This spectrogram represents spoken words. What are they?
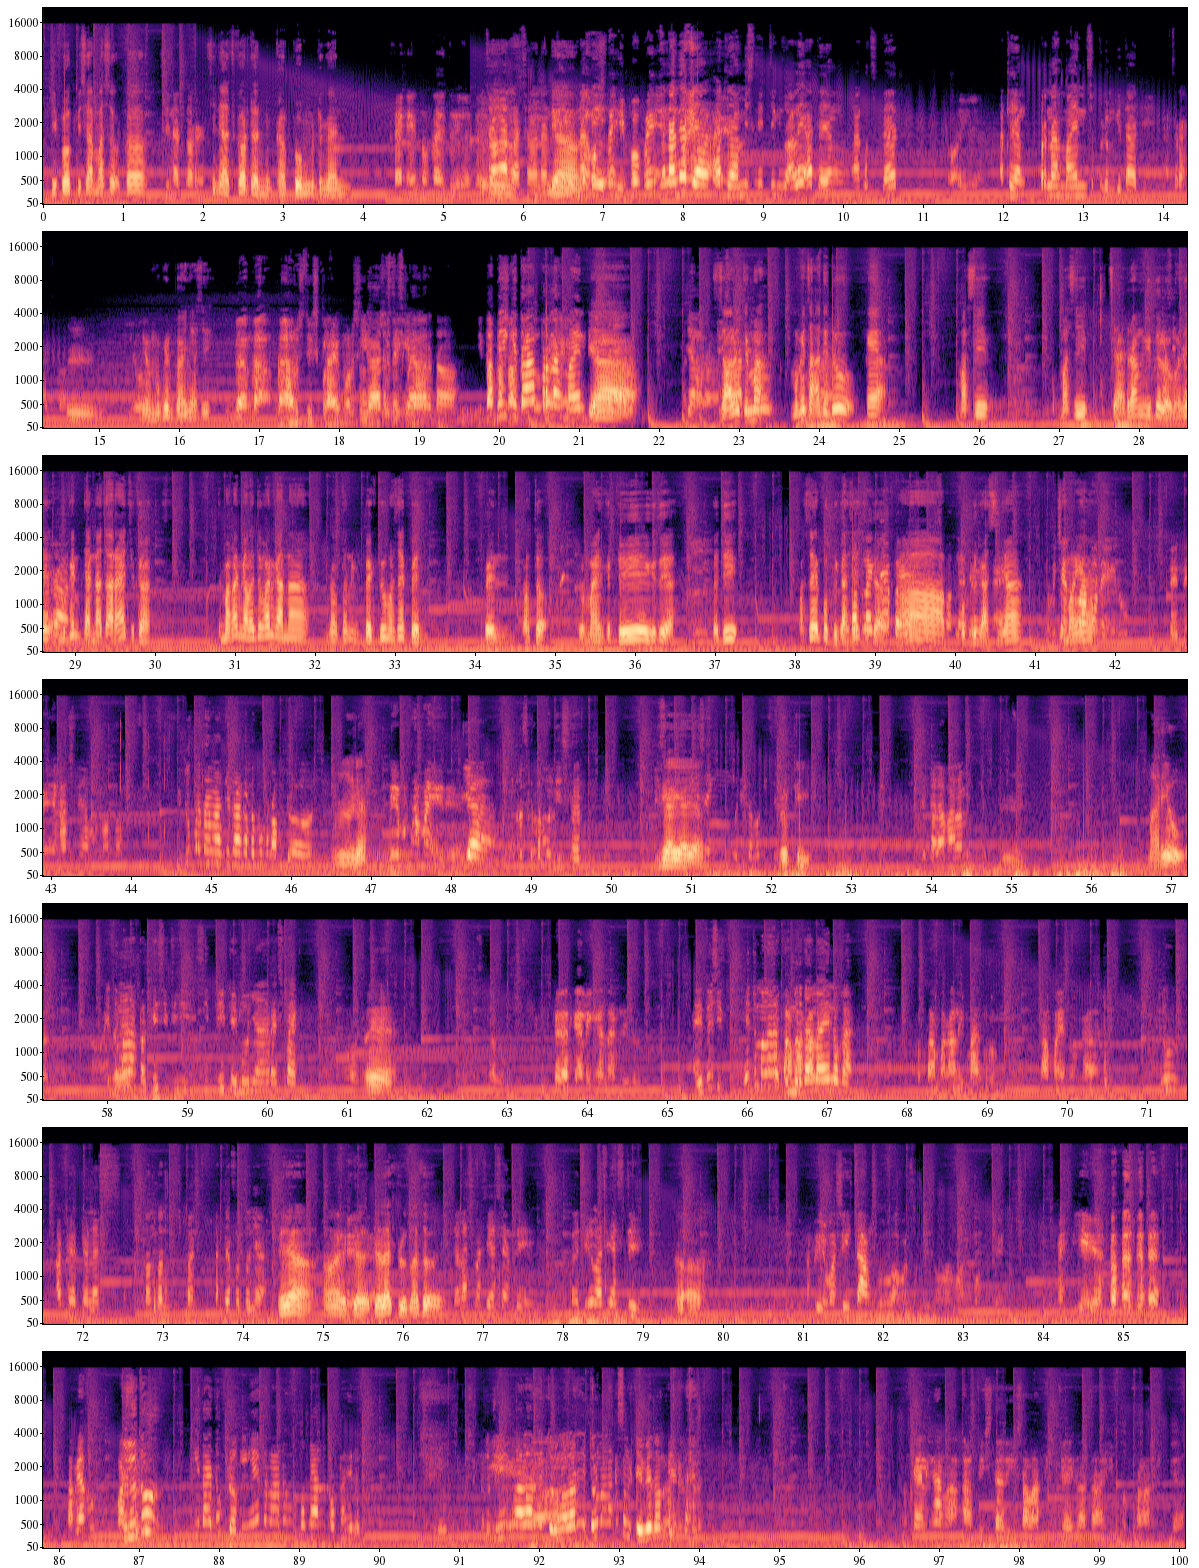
hip hop bisa masuk ke Sin hardcore ya? Sini hardcore dan gabung dengan kayak Enoka itu ya? Kayak- jangan lah jangan nanti Ya. Nanti maksudnya hip hopnya nanti ada Enoka ada ya? misleading soalnya ada yang ngaku juga. Oh iya. Ada yang pernah main sebelum kita di acara hardcore hmm, ya mungkin banyak sih. Enggak enggak enggak harus disclaimer sih nggak harus disclaimer kita, toh kita tapi kita itu pernah kayak- main di ya yang soalnya cuma itu mungkin saat nah. itu kayak masih masih jarang gitu loh Masih jarang. mungkin dan acaranya juga cuma kan kalau itu kan karena nonton back tuh maksudnya band band rodok lumayan gede gitu ya Hmm. jadi maksudnya publikasinya juga banyak, ah publikasinya lumayan. bandnya asli aku nonton itu pertama kita ketemu knockdown hmm ya. Ini yang pertama ya ini. Iya. Terus ketemu dessert Iya, iya, iya. sing di sama kita. Rudy Di dalam malam itu hmm. Mario. Nah, itu Iya. malah bagi CD CD demonya respect. Oh oh iya. Iya kelingan aku itu. Nah, itu sih itu malah Pertama pertama kali. Eno kak pertama kali manggung sama itu kan itu ada Dallas nonton ada fotonya? Iya oh iya Del- Dallas belum masuk. Dallas masih SMP Bajil masih SD oh, oh. tapi ya masih canggung aku piye ya? Tapi aku pas dulu tuh kita itu blockingnya terlalu bukan obah itu jadi ngalor ngidul ngalor ngidul malah kesel dewe tuh biar kelingan lah artis dari Salatiga itu atau hip hop Salatiga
